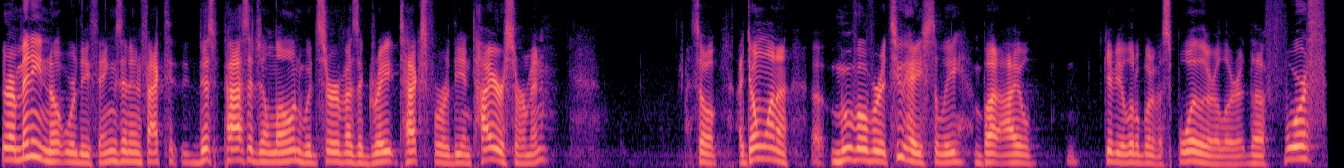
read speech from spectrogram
There are many noteworthy things, and in fact, this passage alone would serve as a great text for the entire sermon. So I don't want to uh, move over it too hastily, but I'll give you a little bit of a spoiler alert. The fourth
